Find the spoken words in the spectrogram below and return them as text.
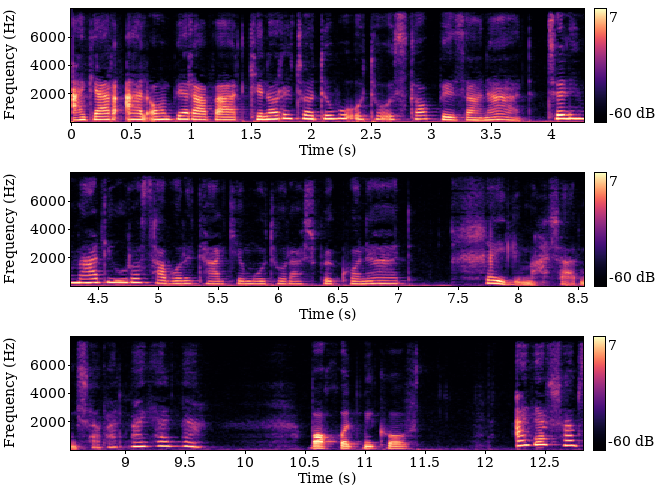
اگر الان برود کنار جاده و اتو استاپ بزند چنین مردی او را سوار ترک موتورش بکند خیلی محشر می شود مگر نه؟ با خود می گفت اگر شمس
